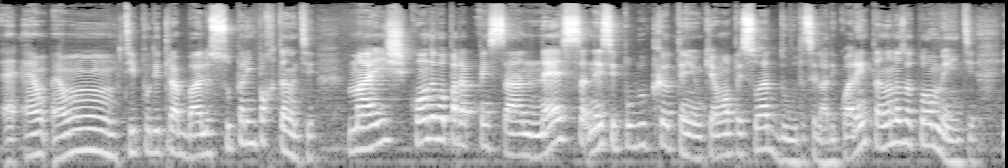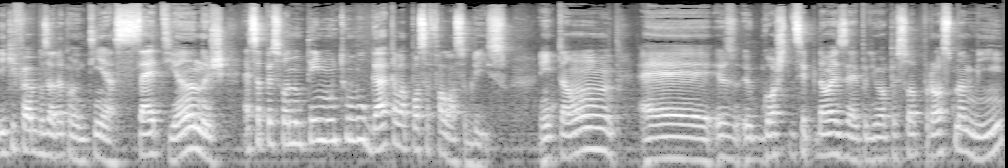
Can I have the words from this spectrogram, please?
é, é, é, um tipo de trabalho super importante. Mas quando eu vou parar para pensar nessa, nesse público que eu tenho, que é uma pessoa adulta, sei lá, de 40 anos atualmente, e que foi abusada quando tinha 7 anos, essa pessoa não tem muito lugar que ela possa falar sobre isso. Então, é, eu, eu gosto de sempre dar um exemplo de uma pessoa próxima a mim,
